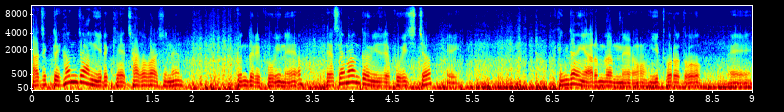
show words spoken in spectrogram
아직도 현장 이렇게 작업하시는 분들이 보이네요. 네, 새만금 이제 보이시죠? 예. 굉장히 아름답네요. 이 도로도. 예.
